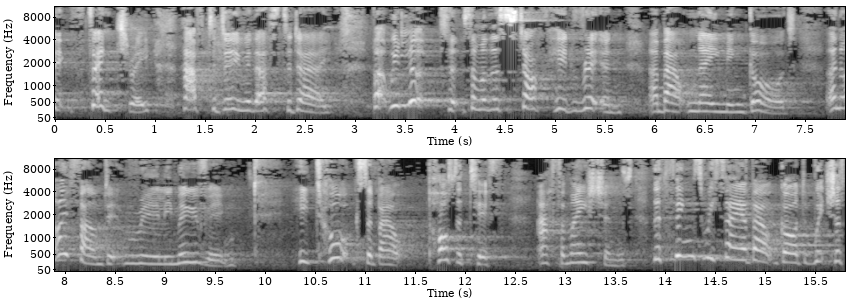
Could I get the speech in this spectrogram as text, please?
6th century have to do with us today? But we looked at some of the stuff he'd written about naming God, and I found it really moving. He talks about positive affirmations, the things we say about God which are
